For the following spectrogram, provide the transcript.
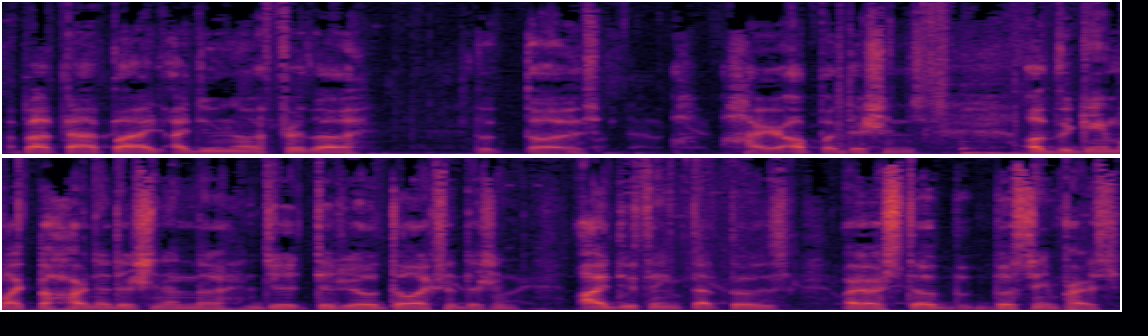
about that, but I, I do know for the, the, the higher up editions of the game, like the Hardened Edition and the Digital Deluxe Edition. I do think that those are still the same price,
